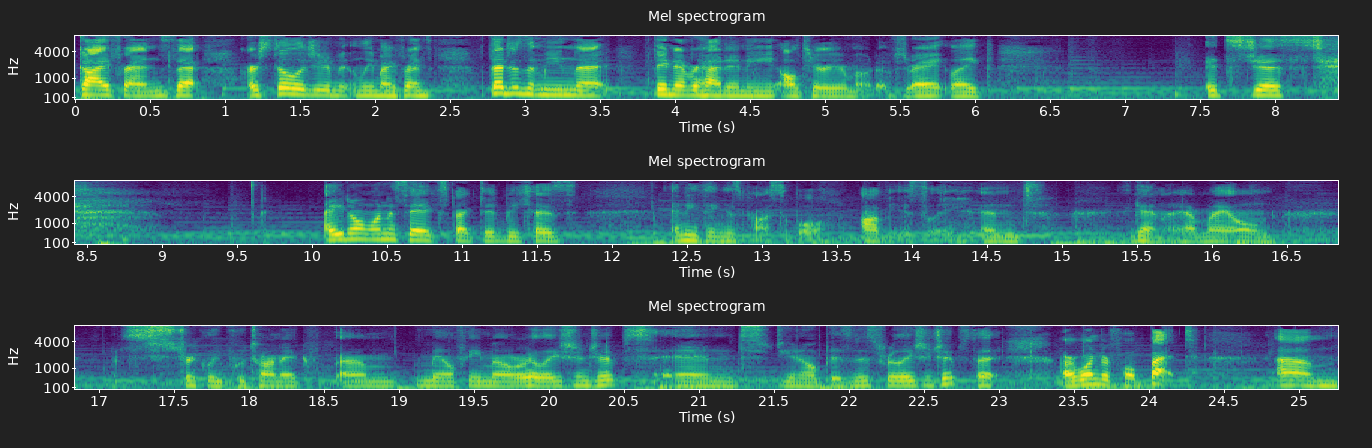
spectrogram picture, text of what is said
guy friends that are still legitimately my friends but that doesn't mean that they never had any ulterior motives right? Like it's just I don't want to say expected because anything is possible, obviously. And again, I have my own strictly platonic um, male female relationships and, you know, business relationships that are wonderful. But, um,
